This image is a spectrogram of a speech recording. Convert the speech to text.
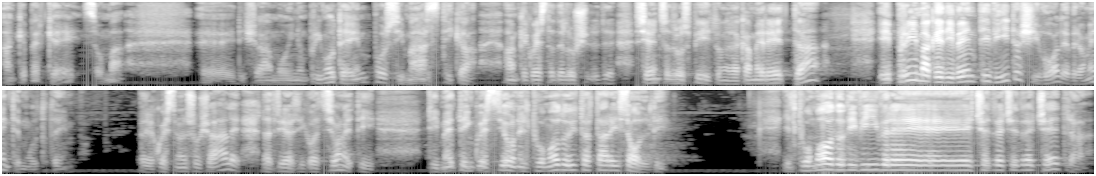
Anche perché, insomma, eh, diciamo, in un primo tempo si mastica anche questa dello, de, scienza dello spirito nella cameretta e prima che diventi vita ci vuole veramente molto tempo. Per la questione sociale la triarticolazione ti, ti mette in questione il tuo modo di trattare i soldi, il tuo modo di vivere, eccetera, eccetera, eccetera.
